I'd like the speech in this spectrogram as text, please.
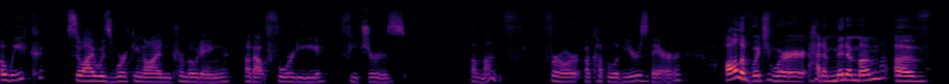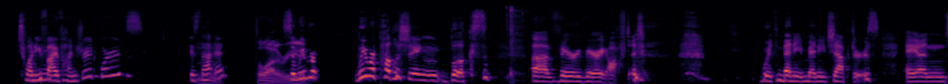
a week. So I was working on promoting about 40 features a month for a couple of years there, all of which were had a minimum of 2500 words. Is that Mm, it? It's a lot of So we were we were publishing books uh, very very often with many many chapters and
